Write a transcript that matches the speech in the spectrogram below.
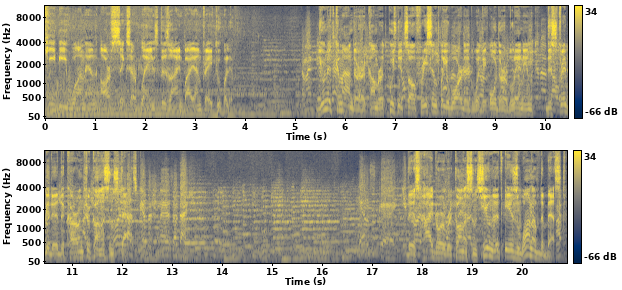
TB-1 and R-6 airplanes designed by Andrei Tupolev. Unit commander Comrade Kuznetsov, recently awarded with the Order of Lenin, distributed the current reconnaissance task. This hydro reconnaissance unit is one of the best.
